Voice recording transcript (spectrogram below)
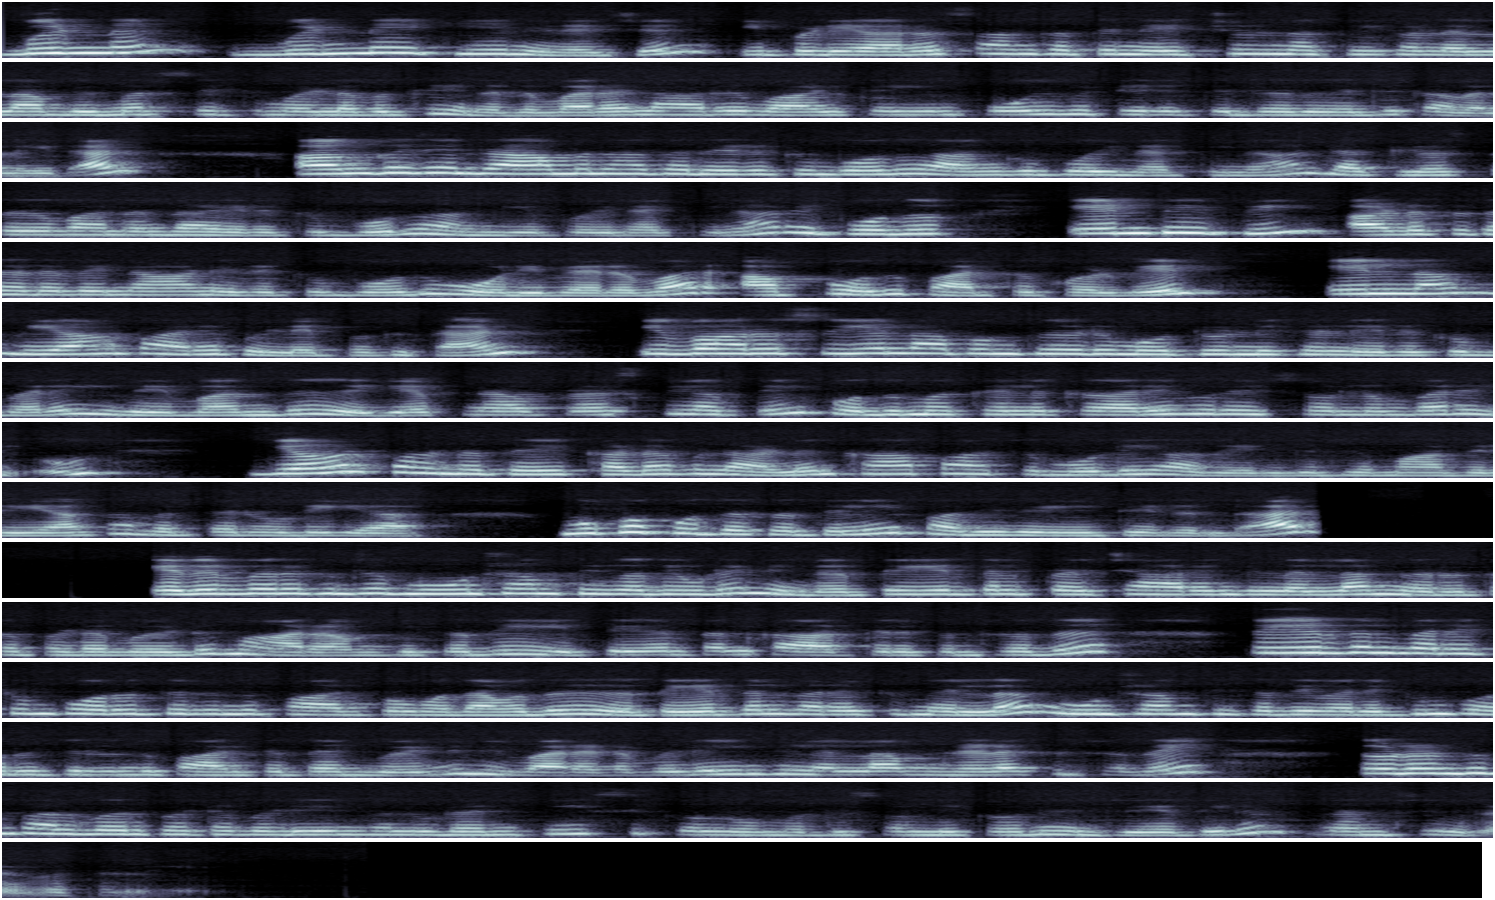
விண்ணன் விண்ணேக்கிய நினைச்சேன். இப்படி அரசாங்கத்தின் எச்சில் நக்கைகள் எல்லாம் விமர்சிக்கும் அளவுக்கு எனது வரலாறு வாழ்க்கையும் போய்விட்டிருக்கின்றது என்று கவலைதான் அங்கஜன் ராமநாதன் இருக்கும்போது அங்கு போய் நக்கினார். டக்ளஸ் தேவானந்தா இருக்கும்போது அங்கே போய் நக்கினார். இப்போது என்பிபி அடுத்த தடவை நான் இருக்கும்போது ஓடி வருவார். அப்போது பார்த்துக் கொள்வேன். எல்லாம் வியாபார பிழைப்புக்குத்தான். இவ்வாறு சுயலாபம் தேடும் ஒட்டுண்ணிகள் இருக்கும் வரை இவை வந்து எப்னா பிரஸ் கிளப்பில் பொதுமக்களுக்கு அறிவுரை சொல்லும் வரையும் யாழ்ப்பாணத்தை கடவுளாலும் காப்பாற்ற முடியாது என்கின்ற மாதிரியாக அவர் தன்னுடைய முகப்புத்தகத்திலே பதிவேற்றிருந்தார். எதிர்வருகின்ற மூன்றாம் திகதியுடன் இந்த தேர்தல் பிரச்சாரங்கள் எல்லாம் நிறுத்தப்பட வேண்டும். ஆறாம் திகதி தேர்தல் காத்திருக்கின்றது. தேர்தல் வரைக்கும் பொறுத்திருந்து பார்ப்போம். அதாவது தேர்தல் வரைக்கும் இல்ல மூன்றாம் திகதி வரைக்கும் பொறுத்திருந்து பார்க்கத்தான் வேண்டும். இவ்வாறான விடயங்கள் எல்லாம் நடக்கின்றதை தொடர்ந்து பல்வேறுபட்ட விடயங்களுடன் பேசிக்கொள்வோம் என்று சொல்லிக்கொண்டு இன்றைய தினம் நன்றி உறவுகளே.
